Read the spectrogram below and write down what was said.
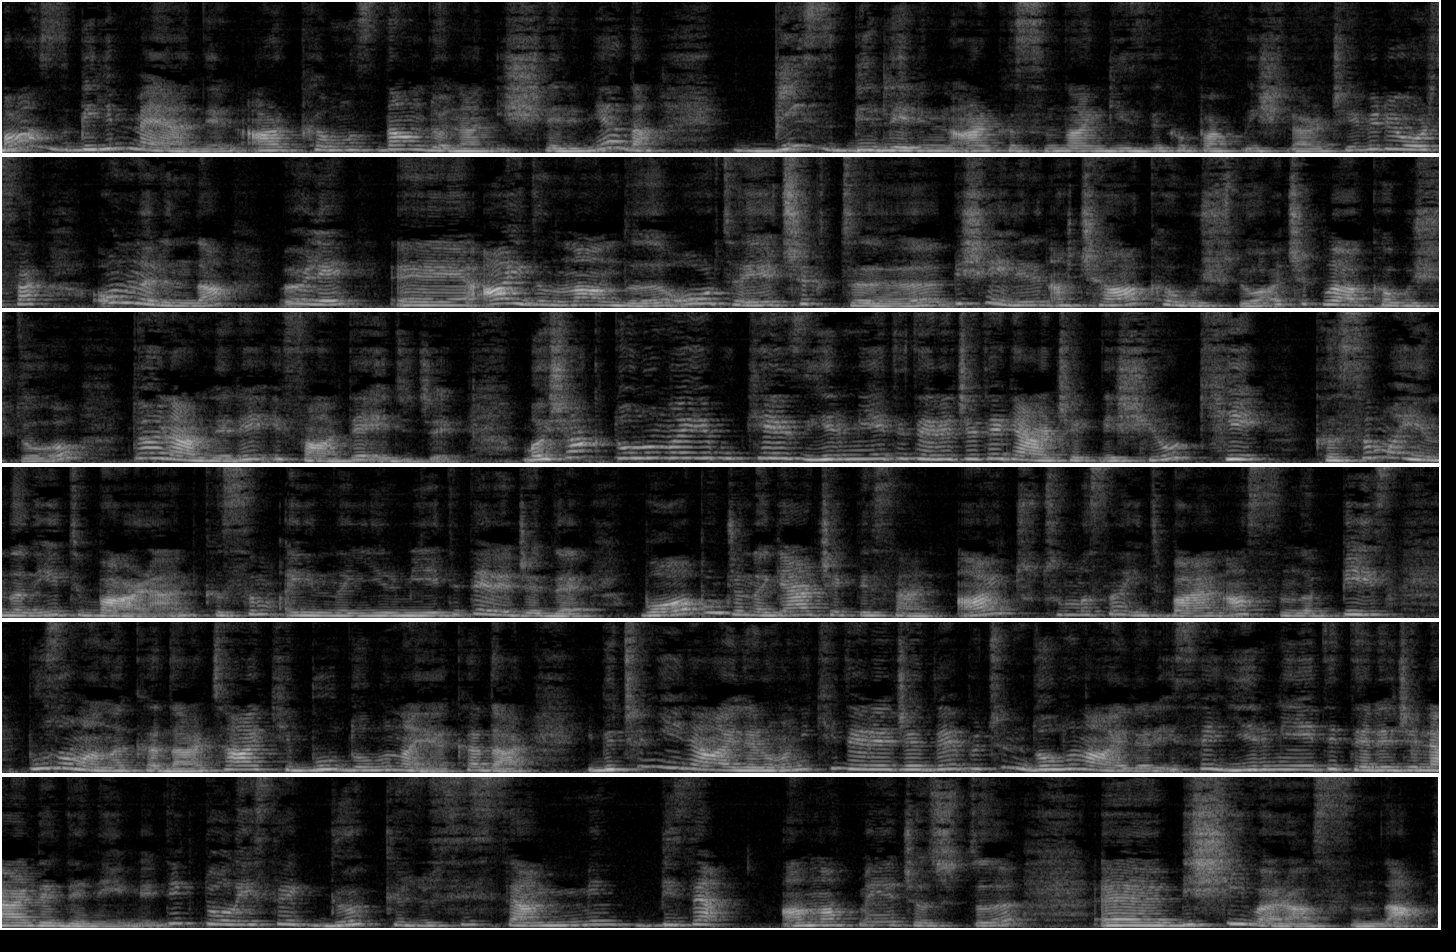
bazı bilinmeyenlerin arkamızdan dönen işlerin ya da biz birilerinin arkasından gizli kapaklı işler çeviriyorsak onların da böyle e, aydınlandığı, ortaya çıktığı, bir şeylerin açığa kavuştuğu, açıklığa kavuştuğu dönemleri ifade edecek. Başak Dolunay'ı bu kez 27 derecede gerçekleşiyor ki Kasım ayından itibaren Kasım ayında 27 derecede Boğa burcuna gerçekleşen ay tutulmasına itibaren aslında biz bu zamana kadar ta ki bu dolunaya kadar bütün yeni ayları 12 derecede bütün dolunayları ise 27 derecelerde deneyimledik. Dolayısıyla gökyüzü sistemin bize anlatmaya çalıştığı e, bir şey var aslında.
